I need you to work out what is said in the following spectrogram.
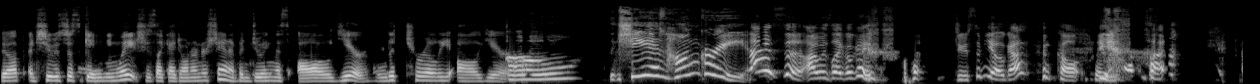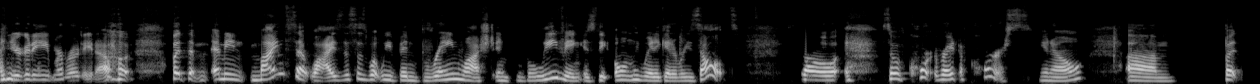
Yep. And she was just gaining weight. She's like, I don't understand. I've been doing this all year, literally all year. Oh, she is hungry. Yes. I was like, okay, do some yoga, call, yeah and you're going to eat more protein out. But the, I mean, mindset wise, this is what we've been brainwashed into believing is the only way to get a result. So, so of course, right? Of course, you know, um, but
